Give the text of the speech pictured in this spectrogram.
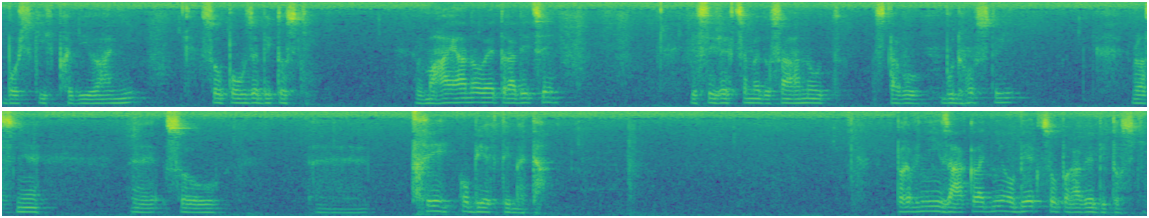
božských přebývání, jsou pouze bytosti. V Mahajánové tradici, jestliže chceme dosáhnout stavu budhovství, vlastně eh, jsou eh, tři objekty meta. První základní objekt jsou právě bytosti.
